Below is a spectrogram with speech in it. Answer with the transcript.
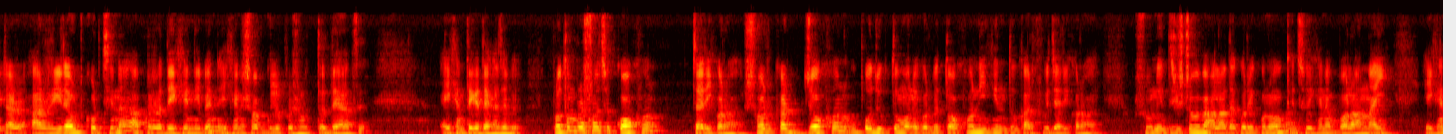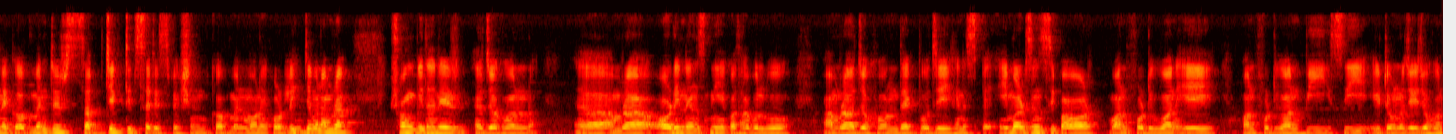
এটার আর রিড আউট করছি না, আপনারা দেখে নেবেন। এখানে সবগুলো প্রশ্ন উত্তর দেওয়া আছে। এখান থেকে দেখা যাবে। প্রথম প্রশ্ন হচ্ছে কখন জারি করা হয়। সরকার যখন উপযুক্ত মনে করবে তখনই কিন্তু কারফিউ জারি করা হয়। সুনির্দিষ্টভাবে আলাদা করে কোনো কিছু এখানে বলা নাই। এখানে গভর্নমেন্টের সাবজেক্টিভ স্যাটিসফ্যাকশন গভর্নমেন্ট মনে করলেই যেমন আমরা সংবিধানের যখন আমরা অর্ডিন্যান্স নিয়ে কথা বলব আমরা যখন দেখব যে এখানে emergency power one forty one A one forty one B C এটা অনুযায়ী যখন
